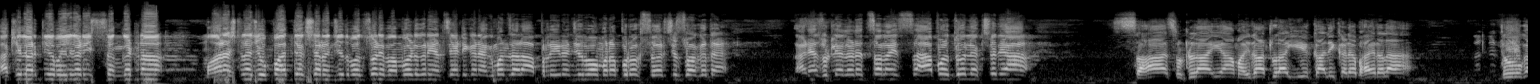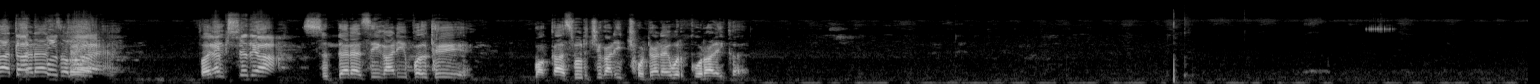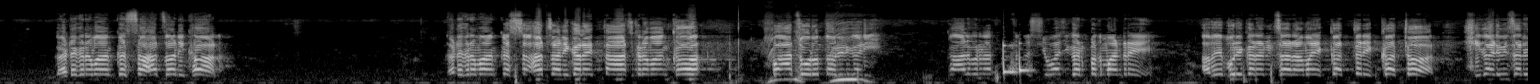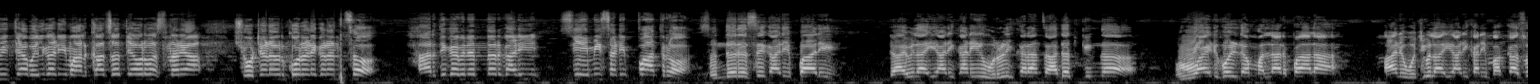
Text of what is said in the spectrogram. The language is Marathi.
अखिल भारतीय बैलगाडी संघटना महाराष्ट्राचे उपाध्यक्ष रणजित बनसोडे बांबोडकर यांच्या ठिकाणी आगमन झालं. आपलंही रणजित भाऊ मनपूर्वक सहर्ष स्वागत आहे. गाड्या सुटल्या लढत चालाय सहा पळतो लक्ष द्या. सहा सुटला या मैदानातला एक अलीकडे बाहेर आला. दोघात. चालू आहे. लक्ष द्या. सुंदर अशी गाडी पळते. बकासूरची गाडी छोट्या ड्रायव्हर कोराळेकर. गट क्रमांक सहाचा निकाल. गट क्रमांक सहाचा निकाल आहे. तास क्रमांक पाच वरून धावलेली गाडी कालवरणात शिवाजी गणपत मांढरे अभयपुरेकरांचा रामा एकाहत्तर एकाहत्तर. ही गाडी विचारवी त्या बैलगाडी मालकाचं त्यावर बसणाऱ्या छोट्या डावर कोरडेकरांचं. हार्दिक अभिनंदन. गाडी सेमी साठी पात्र. सुंदर असे गाडी पाहिली. त्यावेळेला या ठिकाणी उरळीकरांचा आदत किंग. व्हाईट गोल्ड मल्हार पळाला. आणि उजवीला या ठिकाणी बक्कासूर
